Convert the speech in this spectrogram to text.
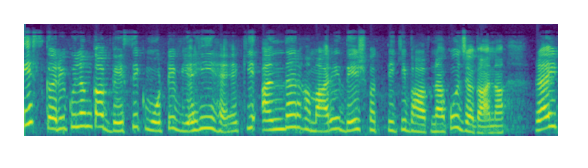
इस करिकुलम का बेसिक मोटिव यही है कि अंदर हमारे देशभक्ति की भावना को जगाना राइट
